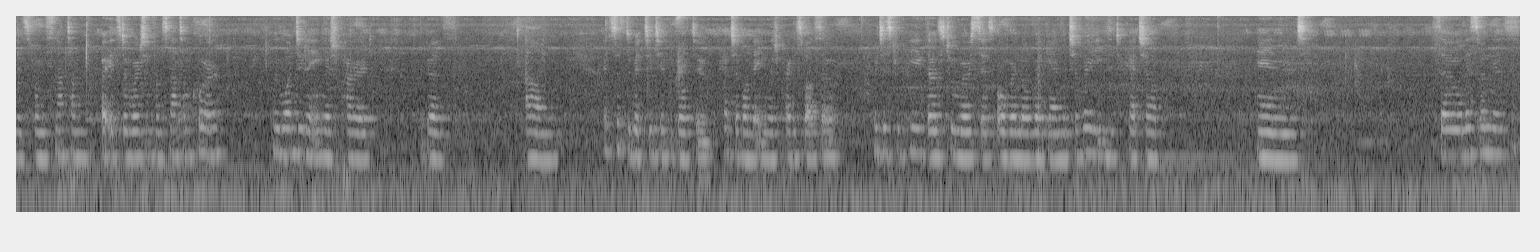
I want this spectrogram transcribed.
that's from Snatam, uh, it's the version from Snatam Kaur. We won't do the English part because um, it's just a bit too difficult to catch up on the English part as well. So we just repeat those two verses over and over again, which are very easy to catch up. And so this one is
